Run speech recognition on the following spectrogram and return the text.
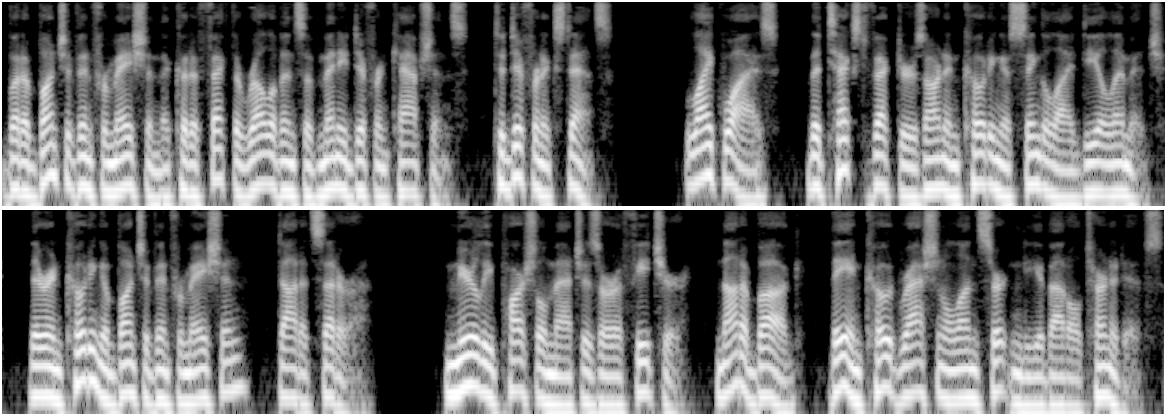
but a bunch of information that could affect the relevance of many different captions, to different extents. Likewise, the text vectors aren't encoding a single ideal image, they're encoding a bunch of information, dot etc. Merely partial matches are a feature, not a bug, they encode rational uncertainty about alternatives.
